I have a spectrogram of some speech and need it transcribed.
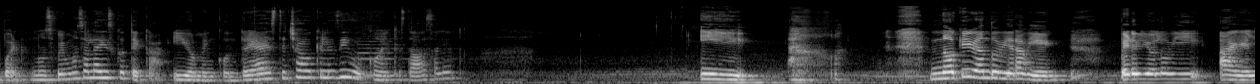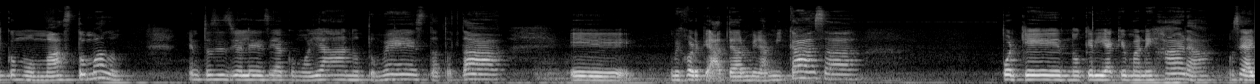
bueno, nos fuimos a la discoteca y yo me encontré a este chavo que les digo, con el que estaba saliendo. Y no que yo anduviera bien, pero yo lo vi a él como más tomado. Entonces yo le decía como, ya, no tomes, ta, ta, ta eh, mejor quédate a dormir a mi casa, porque no quería que manejara. O sea,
